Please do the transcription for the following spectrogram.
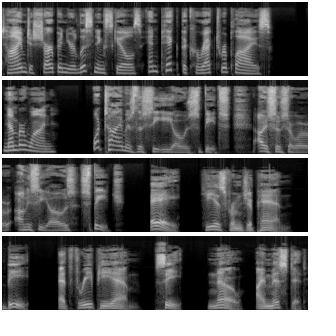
Time to sharpen your listening skills and pick the correct replies. Number 1. What time is the CEO's speech? Uh, so, so, uh, on the CEO's speech. A. He is from Japan. B. At 3 p.m. C. No, I missed it.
